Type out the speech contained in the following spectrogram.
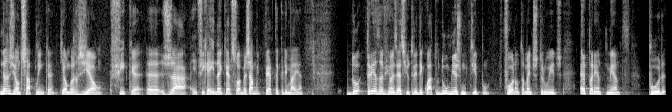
na região de Chaplinka, que é uma região que fica uh, já, fica ainda em Kherson, mas já muito perto da Crimeia, do, três aviões Su-34 do mesmo tipo foram também destruídos, aparentemente por uh,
